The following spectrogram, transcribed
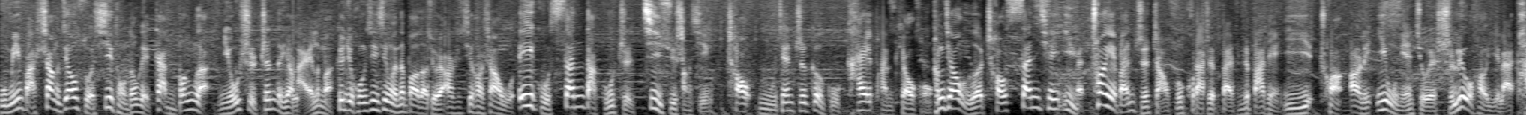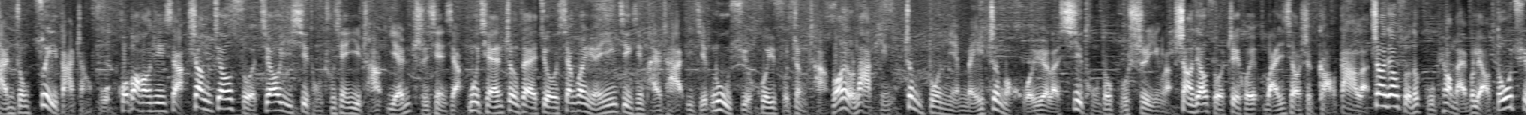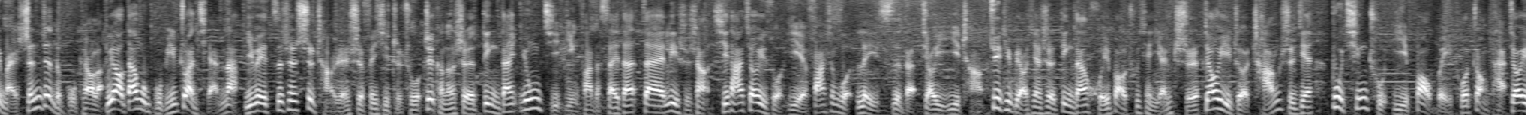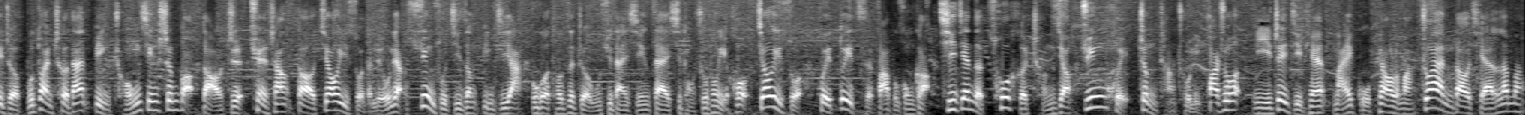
股民把上交所系统都给干崩了，牛市真的要来了吗？根据红星新闻的报道，九月二十七号上午，A 股三大股指继续上行，超五千只个股开盘飘红，成交额超三千亿元。创业板指涨幅扩大至百分之八点一一，创二零一五年九月十六号以来盘中最大涨幅。火爆行情下，上交所交易系统出现异常延迟现象，目前正在就相关原因进行排查，以及陆续恢复正常。网友辣评：这么多年没这么活跃了，系统都不适应了。上交所这回玩笑是搞大了，上交所的股票买。买不了都去买深圳的股票了，不要耽误股民赚钱呢。一位资深市场人士分析指出，这可能是订单拥挤引发的塞单。在历史上，其他交易所也发生过类似的交易异常，具体表现是订单回报出现延迟，交易者长时间不清楚已报委托状态，交易者不断撤单并重新申报，导致券商到交易所的流量迅速激增并积压。不过，投资者无需担心，在系统疏通以后，交易所会对此发布公告，期间的撮合成交均会正常处理。话说，你这几天买股票了？赚到钱了吗？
